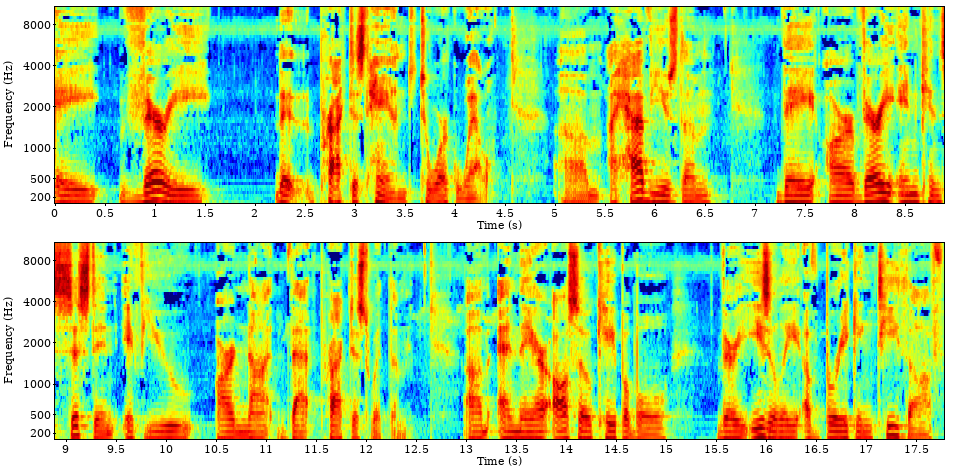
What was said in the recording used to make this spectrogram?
a very practiced hand to work well. Um, I have used them. They are very inconsistent if you are not that practiced with them. Um, and they are also capable very easily of breaking teeth off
